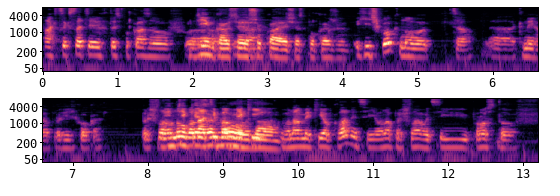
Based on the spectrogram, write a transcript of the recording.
А це, кстати, хтось показував. е, Дімка ось да. я шукаю, щас покажу. Гічкок, нова ця е, книга про Гічкока. Прийшла, Він ну тільки вона типа в замовив, м'якій, да. вона в м'якій обкладинці, і вона прийшла в оці просто в-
